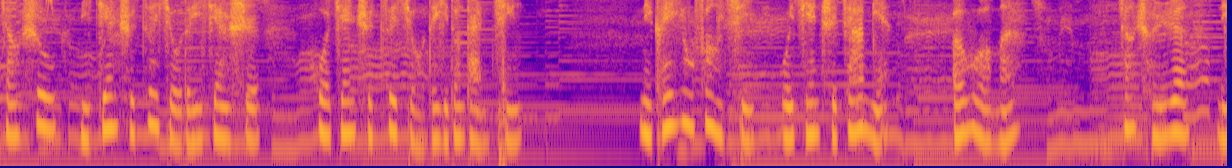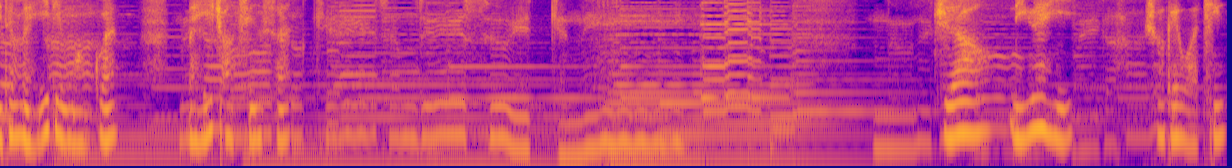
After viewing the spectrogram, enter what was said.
讲述你坚持最久的一件事，或坚持最久的一段感情。你可以用放弃为坚持加冕，而我们将承认你的每一顶王冠，每一场心酸。只要你愿意说给我听。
